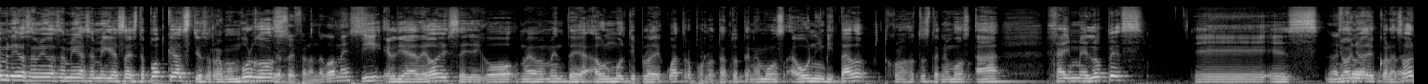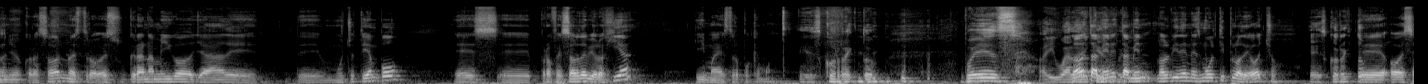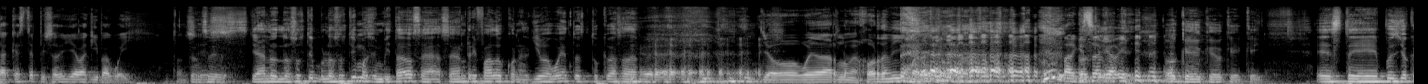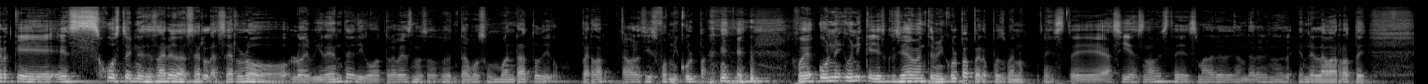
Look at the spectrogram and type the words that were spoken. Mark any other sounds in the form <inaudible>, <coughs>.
Bienvenidos amigos, amigas, amigas a este podcast. Yo soy Ramón Burgos. Yo soy Fernando Gómez. Y el día de hoy se llegó nuevamente a un múltiplo de cuatro, por lo tanto tenemos a un invitado. Con nosotros tenemos a Jaime López. Eh, es Nuestro- ñoño de corazón. Ñoño de corazón, nuestro es un gran amigo ya de, de mucho tiempo. Es eh, profesor de biología y maestro Pokémon. Es correcto. <laughs> pues igual. No, que- también, también, no olviden, es múltiplo de 8. Es correcto. o sea que este episodio lleva giveaway. Entonces, entonces, ya los, los últimos, los últimos invitados se, se han rifado con el giveaway. Entonces, ¿tú qué vas a dar? <laughs> Yo voy a dar lo mejor de mí para, para <laughs> que Ok, salga ok. bien. Ok, ok, ok, ok. Este, pues yo creo que es justo y necesario hacer, hacerlo lo evidente. Digo, otra vez nos ausentamos un buen rato. Digo, perdón, ahora sí fue mi culpa. <laughs> fue única y exclusivamente mi culpa, pero pues bueno, este, así es, ¿no? Este es madre de andar en el, en el abarrote.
